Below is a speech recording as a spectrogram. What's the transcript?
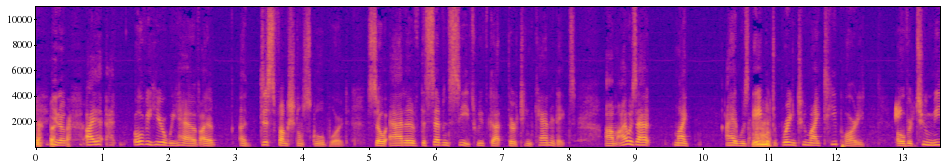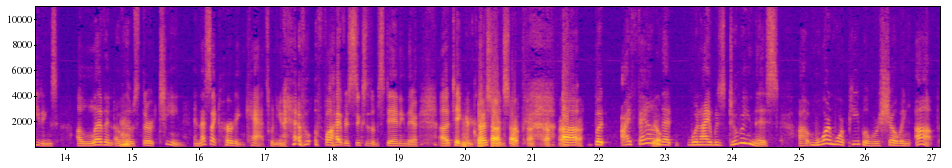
you know, I over here we have a, a dysfunctional school board. So out of the seven seats, we've got thirteen candidates. Um, I was at my, I was Mm-hmm. able to bring to my tea party over two meetings 11 Mm-hmm. of those 13 and that's like herding cats when you have five or six of them standing there uh, taking questions. Uh, but i found Yep. that when i was doing this uh, more and more people were showing up.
